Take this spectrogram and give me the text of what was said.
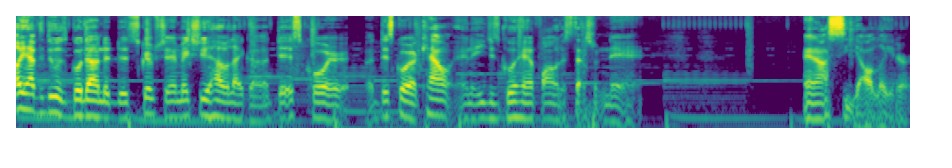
All you have to do is go down the description and make sure you have like a Discord, a Discord account, and then you just go ahead and follow the steps from there. And I'll see y'all later.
